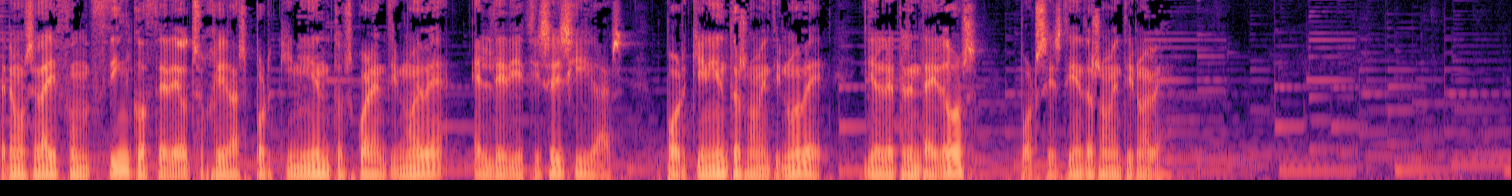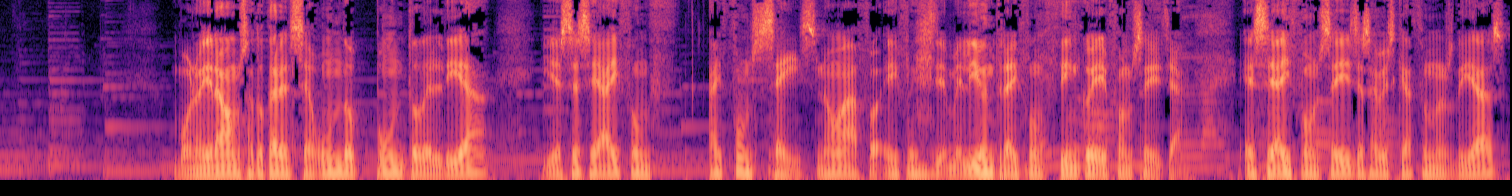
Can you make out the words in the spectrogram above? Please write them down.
Tenemos el iPhone 5C de 8 GB por 549, el de 16 GB por 599 y el de 32 por 699. Bueno, y ahora vamos a tocar el segundo punto del día y es ese iPhone iPhone 6, ¿no? Me lío entre iPhone 5 y iPhone 6 ya. Ese iPhone 6, ya sabéis que hace unos días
